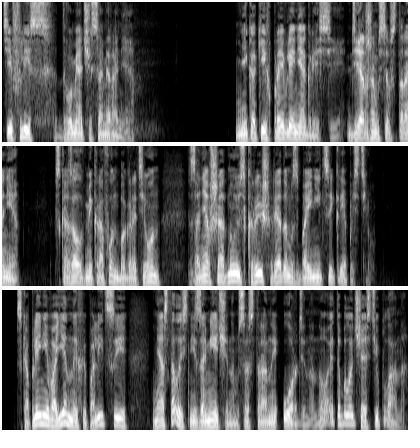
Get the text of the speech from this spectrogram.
Тифлис двумя часами ранее. Никаких проявлений агрессии. Держимся в стороне. — сказал в микрофон Багратион, занявший одну из крыш рядом с бойницей крепостью. Скопление военных и полиции не осталось незамеченным со стороны Ордена, но это было частью плана.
